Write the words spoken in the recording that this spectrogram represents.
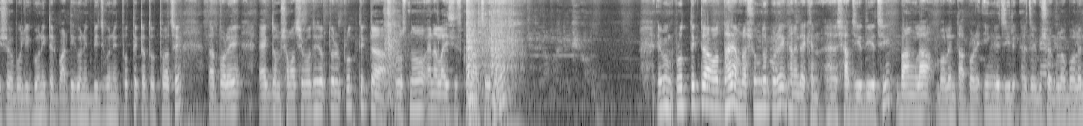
বিষয় বলি গণিতের পাটিগণিত, বীজগণিত, প্রত্যেকটা তথ্য আছে। তারপরে একদম সমাজসেবা অধিদপ্তরের প্রত্যেকটা প্রশ্ন অ্যানালাইসিস করা আছে এখানে। এবং প্রত্যেকটা অধ্যায় আমরা সুন্দর করে এখানে দেখেন সাজিয়ে দিয়েছি। বাংলা বলেন, তারপরে ইংরেজির যে বিষয়গুলো বলেন,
